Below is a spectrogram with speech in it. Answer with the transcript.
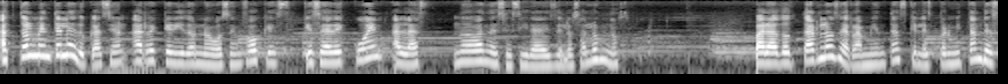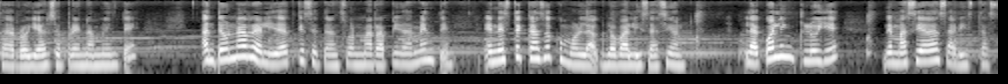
Actualmente la educación ha requerido nuevos enfoques que se adecúen a las nuevas necesidades de los alumnos, para dotarlos de herramientas que les permitan desarrollarse plenamente ante una realidad que se transforma rápidamente, en este caso como la globalización, la cual incluye demasiadas aristas,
